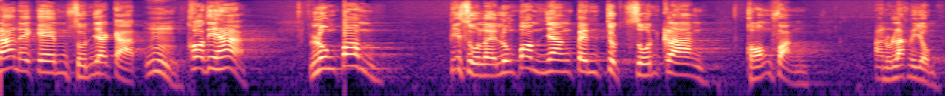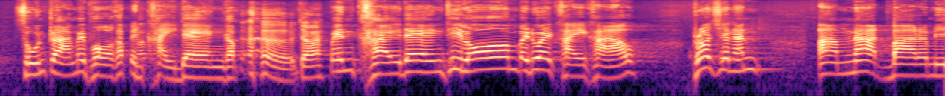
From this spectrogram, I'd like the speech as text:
นะในเกมสุญญากาศข้อที่ 5 ลุงป้อมพิสูจน์เลย ลุงป้อมยังเป็นจุดศูนย์กลางของฝั่งอนุรักษ์นิยม ศูนย์กลางไม่พอครับ เป็นไข่แดงครับ เออใช่ไหม เป็นไข่แดงที่ล้อมไปด้วยไข่ขาว เพราะฉะนั้นอำนาจบารมี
